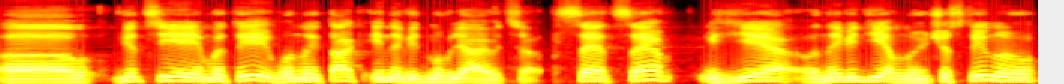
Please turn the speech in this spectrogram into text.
Е, від цієї мети вони так і не відмовляються. Все це є невід'ємною частиною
